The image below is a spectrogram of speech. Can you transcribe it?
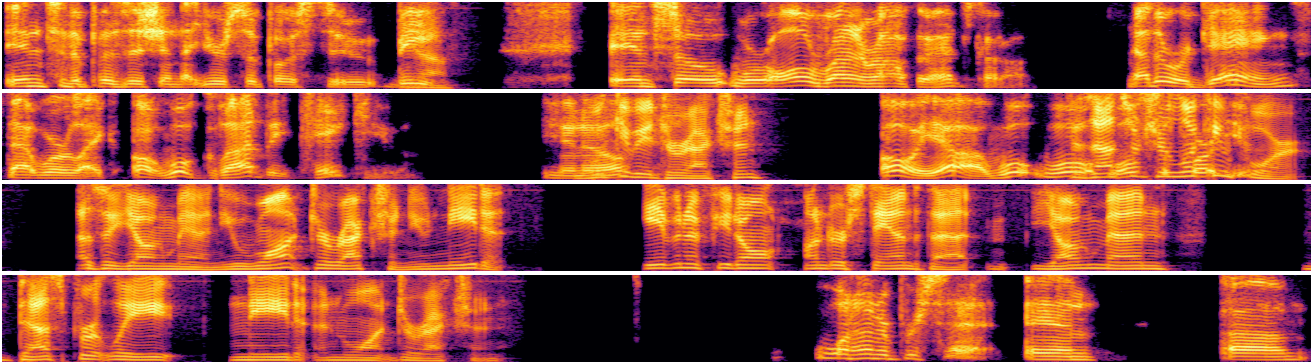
into the position that you're supposed to be. Yeah. And so we're all running around with our heads cut off. Now there were gangs that were like, "Oh, we'll gladly take you," you know. We'll give you direction oh yeah, we'll we'll because that's we'll what you're looking you. for as a young man. You want direction. You need it, even if you don't understand that. Young men desperately need and want direction. One hundred percent, and um,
